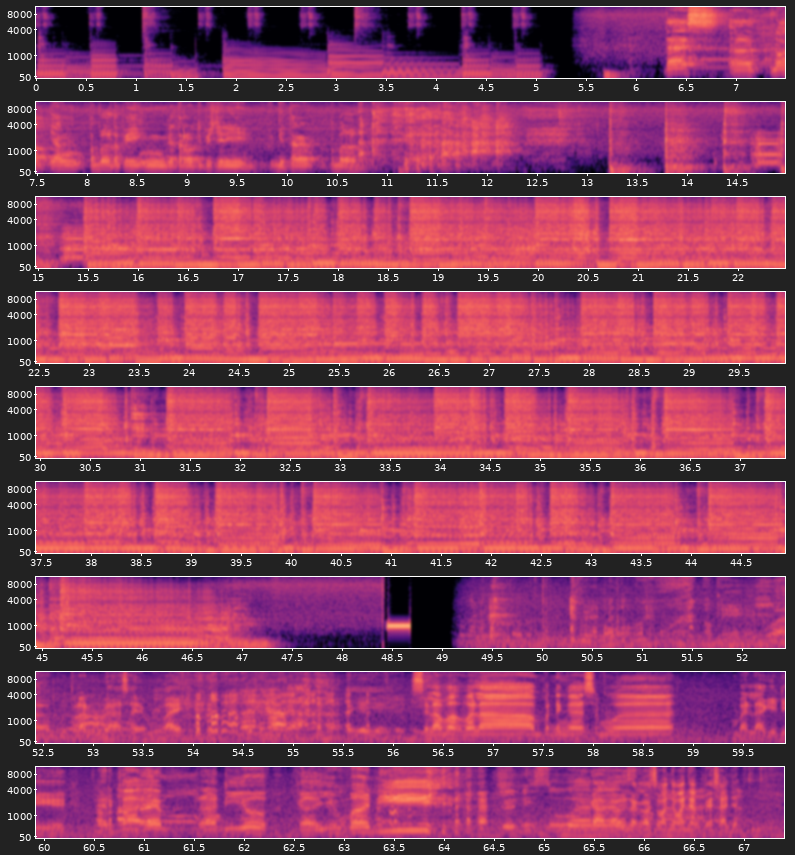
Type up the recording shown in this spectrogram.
Tes eh, note yang tebel tapi nggak terlalu tipis jadi gitarnya tebel. Selamat malam pendengar semua. Kembali lagi di RKM Radio Kayu Mani. Jadi suara. Enggak, enggak usah, enggak usah panjang-panjang, biasa aja.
